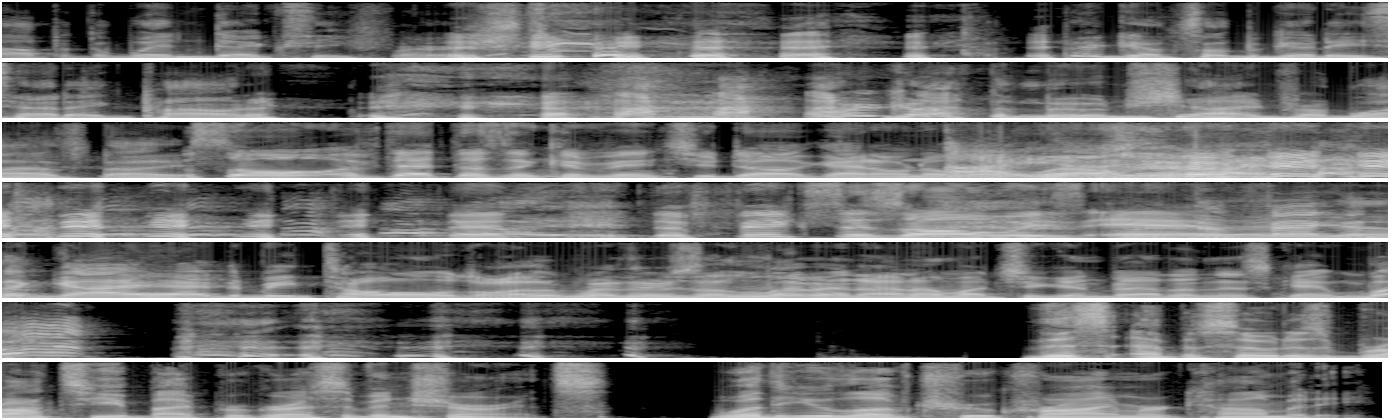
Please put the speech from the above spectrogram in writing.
Stop at the Winn Dixie first. Pick up some goodies headache powder. Work off the moonshine from last night. So if that doesn't convince you, Doug, I don't know what yeah, will. you're The- the fix is always in. the fact that the guy had to be told well, well, there's a limit on how much you can bet on this game. What? This episode is brought to you by Progressive Insurance. Whether you love true crime or comedy,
